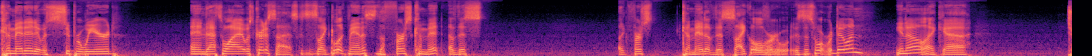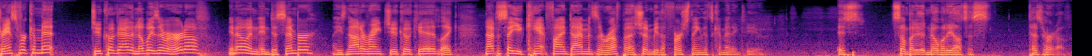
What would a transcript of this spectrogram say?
committed, it was super weird, and that's why it was criticized because it's like, look, man, this is the first commit of this, like first commit of this cycle. Is this what we're doing? You know, like uh transfer commit, JUCO guy that nobody's ever heard of. You know, in, in December, he's not a ranked JUCO kid. Like, not to say you can't find diamonds in the rough, but that shouldn't be the first thing that's committing to you. Is somebody that nobody else has has heard of.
